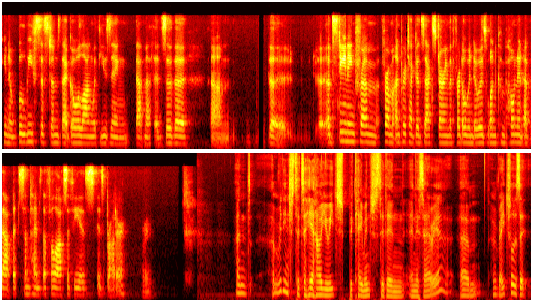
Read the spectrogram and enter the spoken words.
you know, belief systems that go along with using that method. So the um, the abstaining from from unprotected sex during the fertile window is one component of that, but sometimes the philosophy is is broader. Right. And I'm really interested to hear how you each became interested in in this area. Um, Rachel, is it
